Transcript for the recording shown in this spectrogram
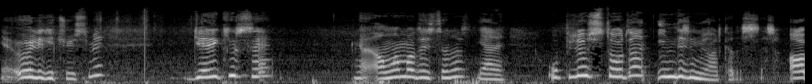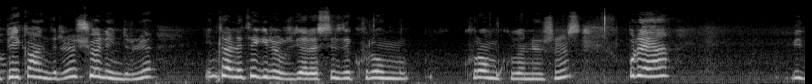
Yani öyle geçiyor ismi. Gerekirse yani anlamadıysanız yani o Play Store'dan indirilmiyor arkadaşlar. APK indiriliyor. Şöyle indiriliyor. İnternete giriyoruz ya da siz Chrome Chrome kullanıyorsunuz. Buraya vi-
